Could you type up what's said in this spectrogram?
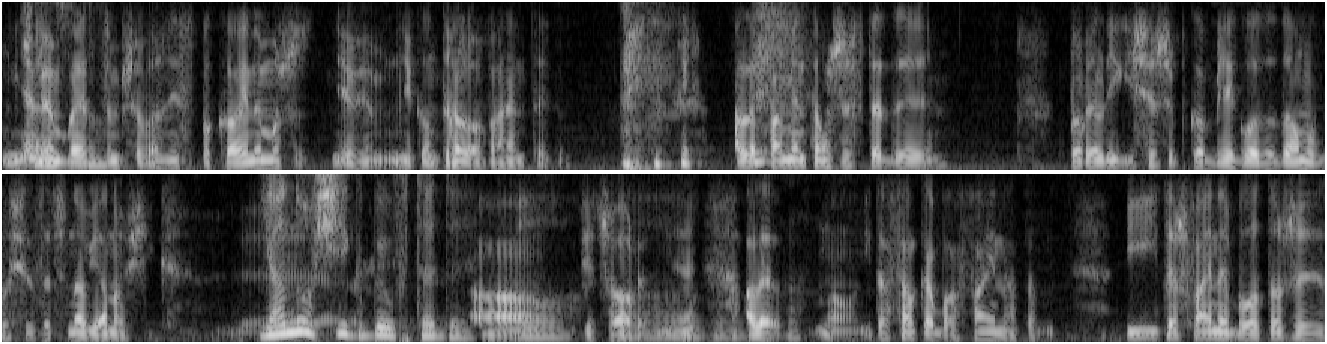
Nie Często. wiem, bo jestem przeważnie spokojny, może nie wiem, nie kontrolowałem tego. Ale pamiętam, że wtedy po religii się szybko biegło do domu, bo się zaczynał Janosik. Janosik był wtedy. O, wieczorem, o, nie? Ale no i ta salka była fajna tam. I też fajne było to, że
